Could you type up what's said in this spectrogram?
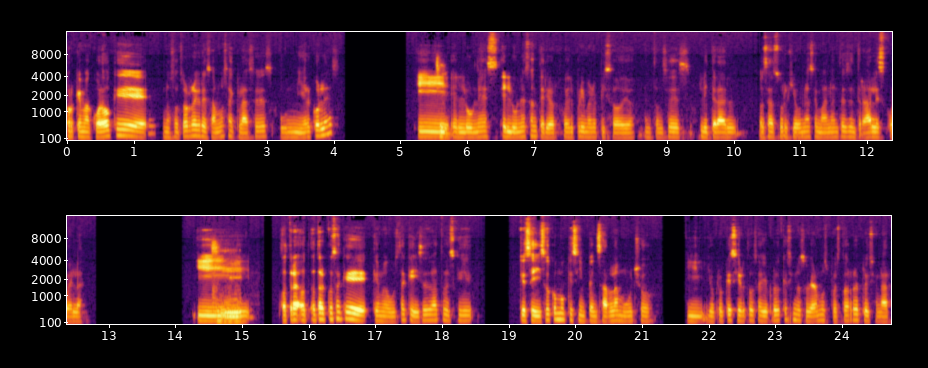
porque me acuerdo que nosotros regresamos a clases un miércoles y Sí, el lunes, el lunes anterior fue el primer episodio. Entonces, literal, o sea, surgió una semana antes de entrar a la escuela. Y otra, otra cosa que, que, me gusta que dices, vato, es que, que se hizo como que sin pensarla mucho. Y yo creo que es cierto, o sea, yo creo que si nos hubiéramos puesto a reflexionar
